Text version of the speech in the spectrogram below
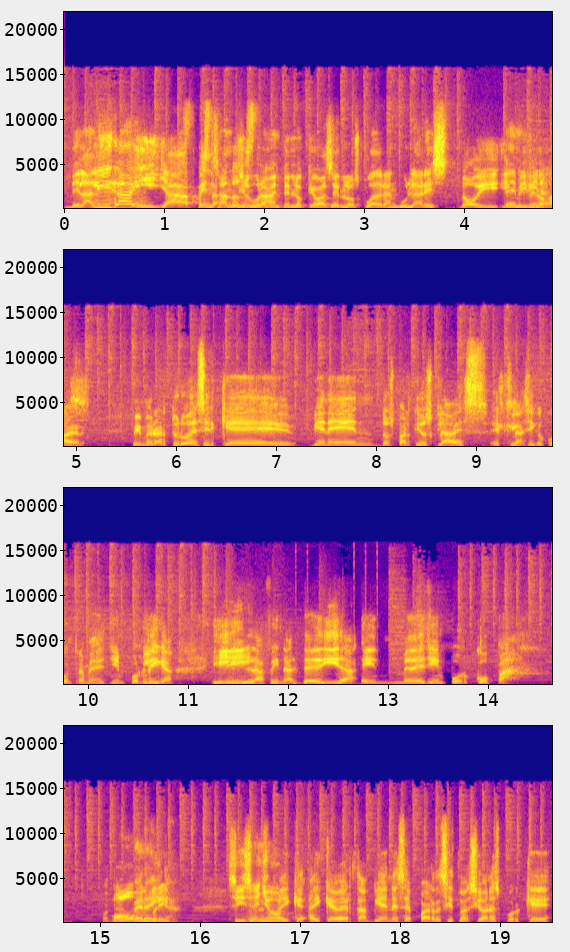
de la liga y ya pensando seguramente en lo que va a ser los cuadrangulares. No, y, y primero, a ver, Primero Arturo decir que vienen dos partidos claves, el clásico contra Medellín por liga y la final de ida en Medellín por Copa. Hombre. Sí, señor. Hay que, hay que ver también ese par de situaciones porque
